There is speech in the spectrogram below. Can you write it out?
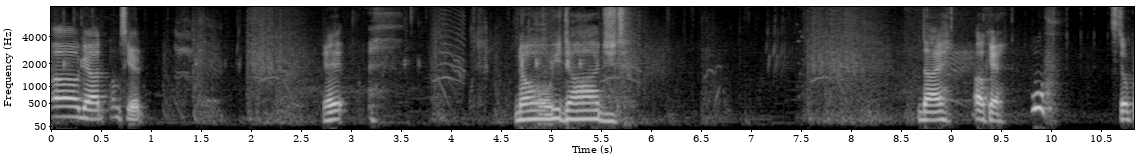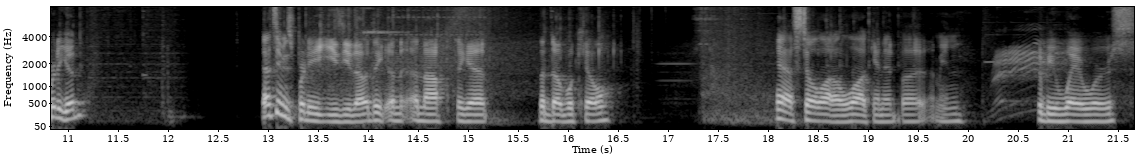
Oh god, I'm scared. Okay. No, he dodged. Die. Okay. Still pretty good. That seems pretty easy though, to, en enough to get the double kill. Yeah, still a lot of luck in it, but I mean, could be way worse.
